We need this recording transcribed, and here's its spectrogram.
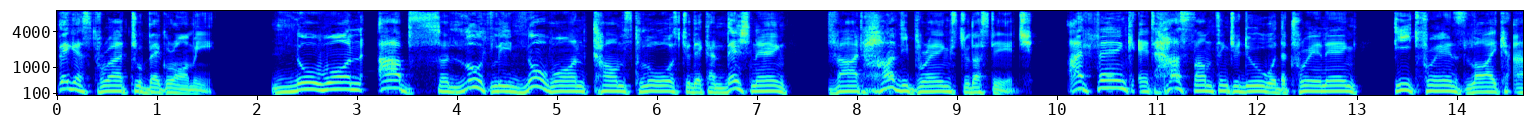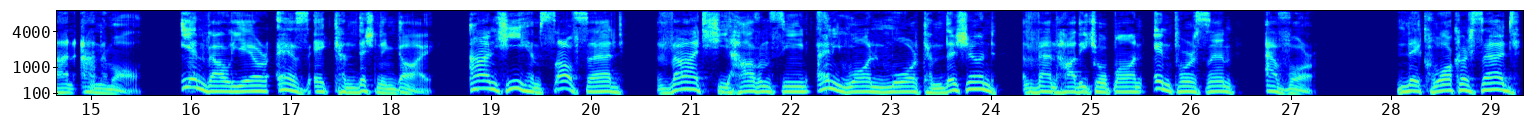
biggest threat to Big Ramy. No one, absolutely no one comes close to the conditioning that Hadi brings to the stage. I think it has something to do with the training. He trains like an animal. Iain Valliere is a conditioning guy, and he himself said that he hasn't seen anyone more conditioned than Hadi Choopan in person ever. Nick Walker said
